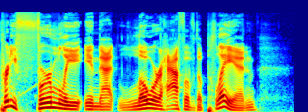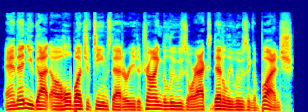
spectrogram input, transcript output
pretty firmly in that lower half of the play in. And then you got a whole bunch of teams that are either trying to lose or accidentally losing a bunch.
